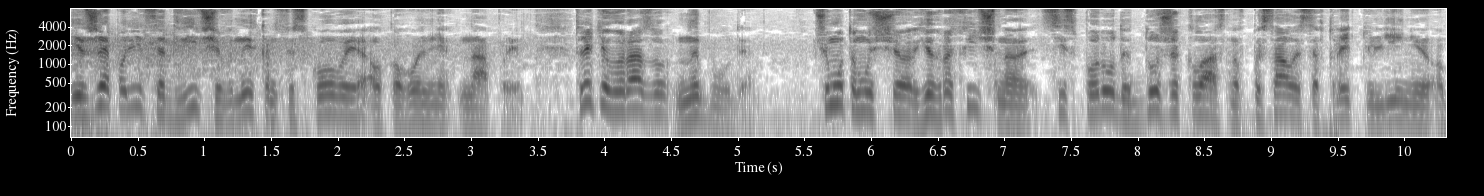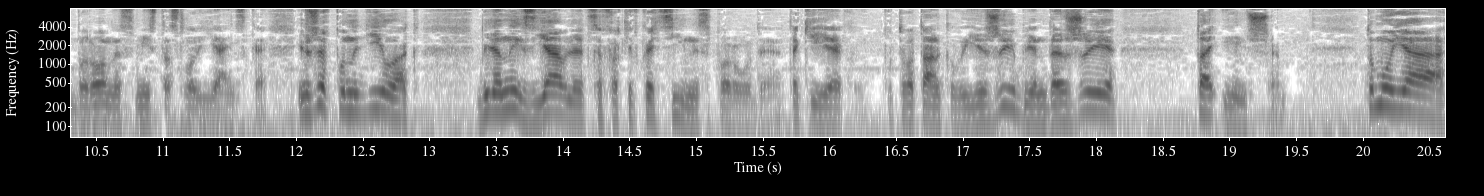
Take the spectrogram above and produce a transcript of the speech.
І вже поліція двічі в них конфісковує алкогольні напої. Третього разу не буде. Чому? Тому що географічно ці споруди дуже класно вписалися в третю лінію оборони з міста Слов'янська. І вже в понеділок біля них з'являться фортифікаційні споруди, такі як противотанкові їжі, бліндажі та інше. Тому я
